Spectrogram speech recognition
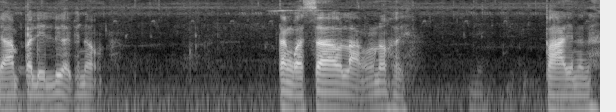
ยามไปเรื่อยๆพี่น้อง ตั้งว่าซาวหลังเนาะเฮ้ยปลาอย่างนั้นนะ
